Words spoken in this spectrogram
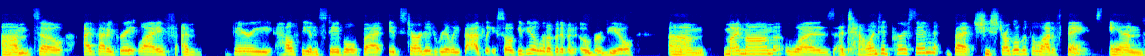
Um, so I've got a great life. I'm very healthy and stable, but it started really badly. So I'll give you a little bit of an overview. Um, my mom was a talented person, but she struggled with a lot of things. And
